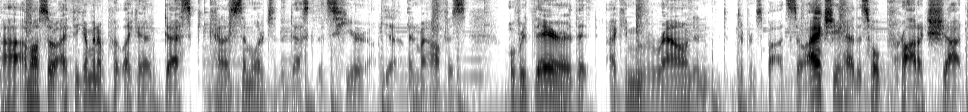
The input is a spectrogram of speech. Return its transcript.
Uh, I'm also I think I'm gonna put like a desk kind of similar to the desk that's here Yeah. in my office over there that I can move around in d- different spots. So I actually had this whole product shot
